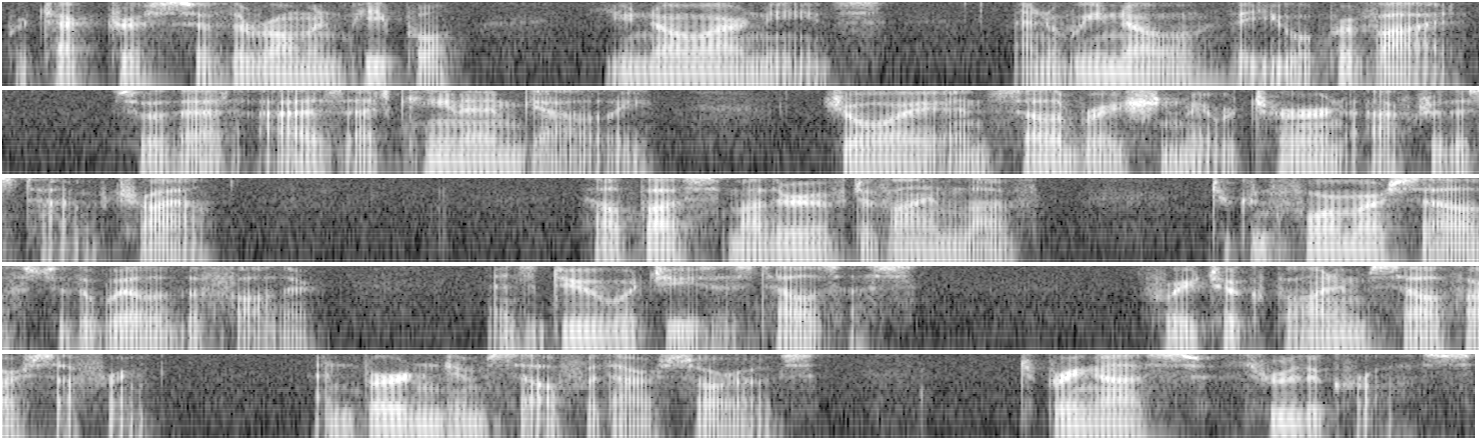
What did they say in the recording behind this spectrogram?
Protectress of the Roman people, you know our needs, and we know that you will provide, so that, as at Cana in Galilee, joy and celebration may return after this time of trial. Help us, Mother of divine love, to conform ourselves to the will of the Father, and to do what Jesus tells us. For he took upon himself our suffering, and burdened himself with our sorrows, to bring us through the cross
